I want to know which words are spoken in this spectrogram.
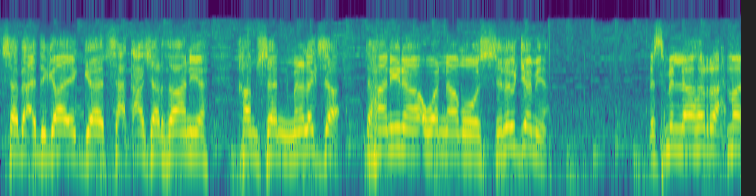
سبع دقائق 19 ثانية خمسا من الأجزاء. تهانينا والناموس للجميع. بسم الله الرحمن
